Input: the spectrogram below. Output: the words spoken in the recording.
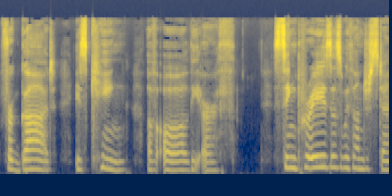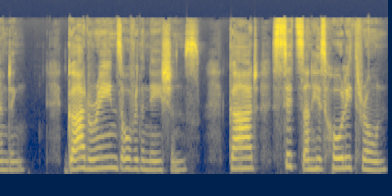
For God is King of all the earth. Sing praises with understanding. God reigns over the nations. God sits on his holy throne.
